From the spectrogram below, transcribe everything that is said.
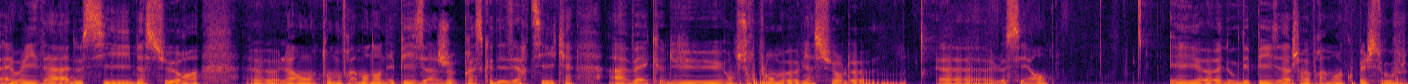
El Walidad aussi, bien sûr. là, on tombe vraiment dans des paysages presque désertiques, avec du, on surplombe bien sûr l'océan et donc des paysages vraiment à couper le souffle.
